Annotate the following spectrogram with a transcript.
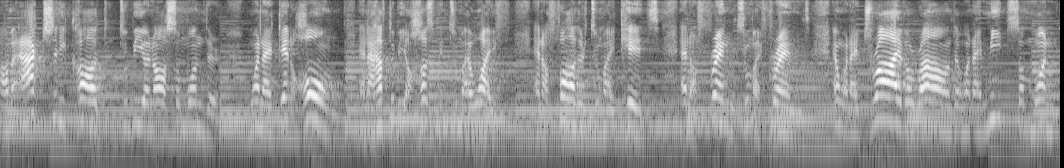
I'm actually called to be an awesome wonder when I get home and I have to be a husband to my wife and a father to my kids and a friend to my friends. And when I drive around and when I meet someone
